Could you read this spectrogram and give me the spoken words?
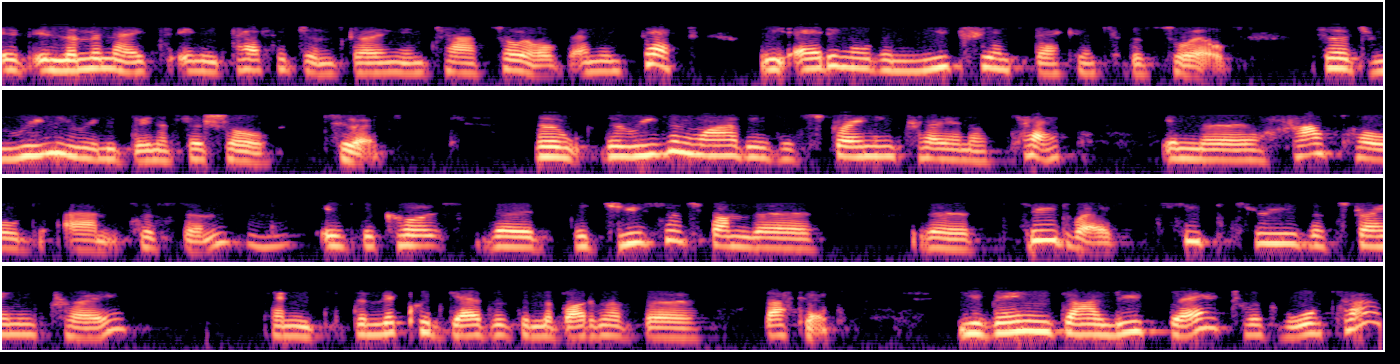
it eliminates any pathogens going into our soils. And in fact, we're adding all the nutrients back into the soils. So it's really, really beneficial to it. The, the reason why there's a straining tray and a tap in the household um, system mm-hmm. is because the, the juices from the, the food waste seep through the straining tray and the liquid gathers in the bottom of the bucket. You then dilute that with water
